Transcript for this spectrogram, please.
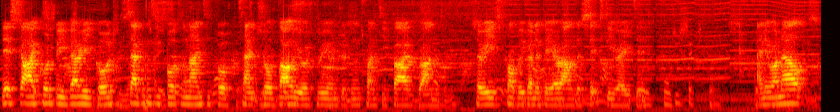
This guy could be very good. 74 to 94 potential, value of 325 grand. So he's probably going to be around a 60 rated. Anyone else?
